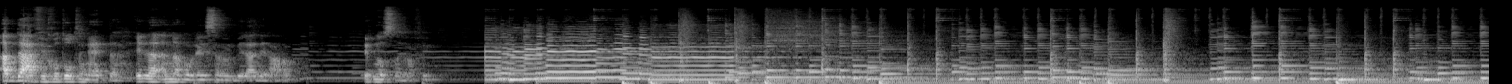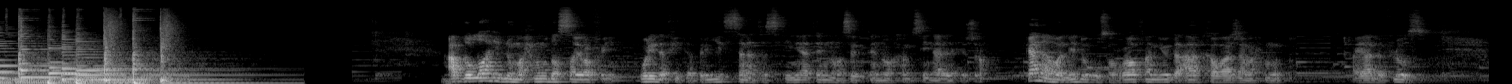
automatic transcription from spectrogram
أبدع في خطوط عدة إلا أنه ليس من بلاد العرب. ابن الصيرفي. عبد الله بن محمود الصيرفي ولد في تبريز سنة 656 للهجرة. كان والده صرافا يدعى خواجة محمود. عيال الفلوس.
